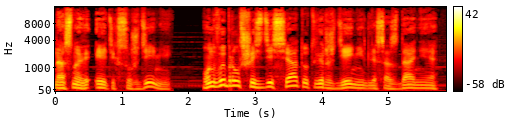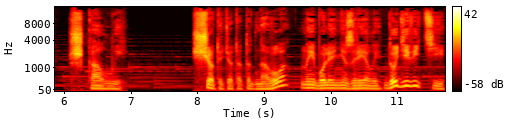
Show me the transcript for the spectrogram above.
На основе этих суждений он выбрал 60 утверждений для создания шкалы. Счет идет от одного, наиболее незрелый, до девяти,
